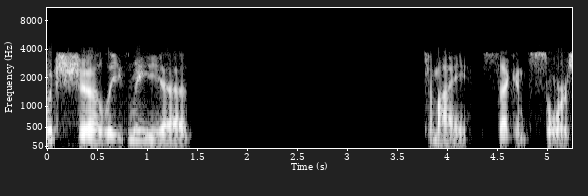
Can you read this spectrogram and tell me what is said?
Which uh, leads me uh, to my second source.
